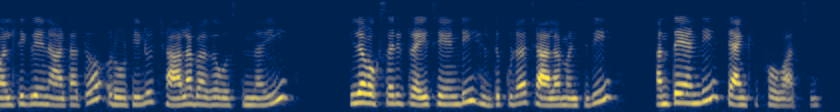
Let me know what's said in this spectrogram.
మల్టీగ్రెయిన్ ఆటాతో రోటీలు చాలా బాగా వస్తున్నాయి. ఇలా ఒకసారి ట్రై చేయండి హెల్త్ కూడా చాలా మంచిది. అంతే అండి థ్యాంక్ యూ ఫర్ వాచింగ్.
